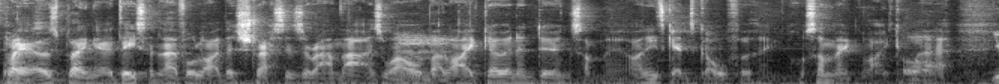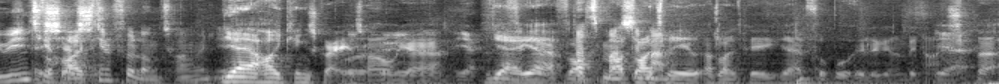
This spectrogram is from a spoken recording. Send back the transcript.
Players playing at a decent level. Like there's stresses around that as well. Mm. But like going and doing something, I need to get into golf, I think, or something like Or- where. You were into hiking just- for a long time, weren't you? Yeah, hiking's great as well. Yeah, yeah. yeah, yeah. I'd- That's I'd, massive, like to be. I'd like to be. Yeah, football hooligan would be nice. Yeah. But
